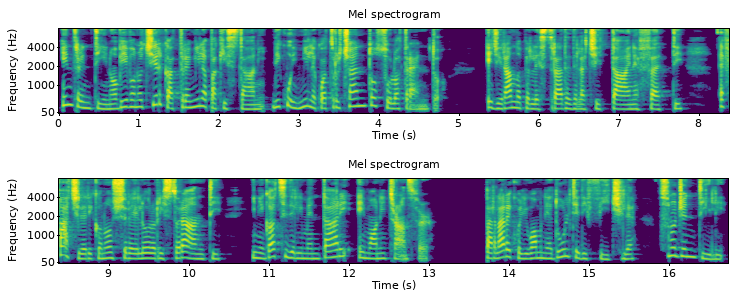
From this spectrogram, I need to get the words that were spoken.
In Trentino vivono circa 3.000 pakistani, di cui 1.400 solo a Trento. E girando per le strade della città, in effetti, è facile riconoscere i loro ristoranti, i negozi di alimentari e i money transfer. Parlare con gli uomini adulti è difficile, sono gentili,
